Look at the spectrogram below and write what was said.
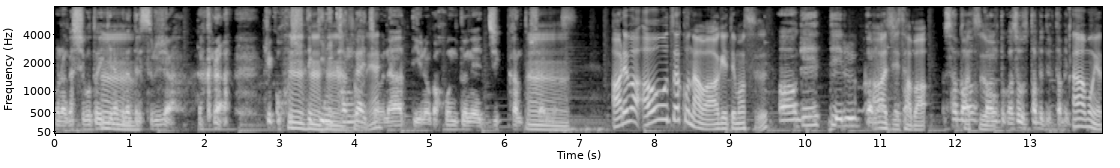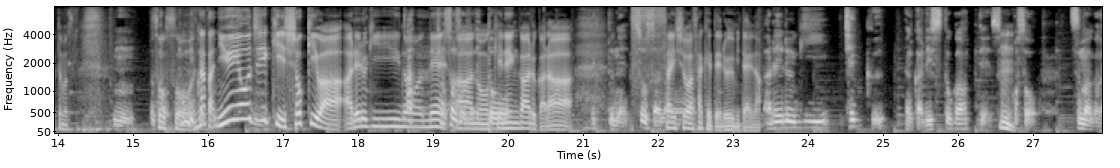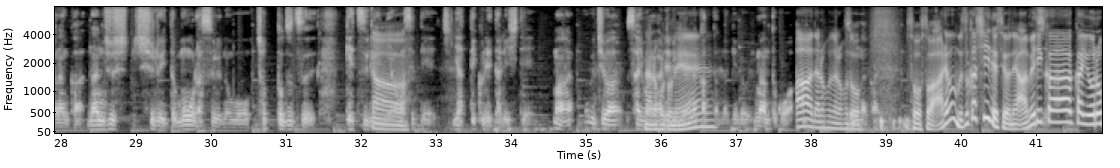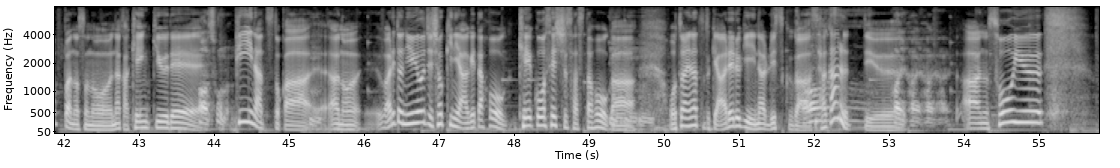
腹仕事行けなくなったりするじゃん。だから、結構保守的に考えちゃうなっていうのが本当ね、実感としてあります。あれは青魚はあげてます？あげてるかなアジサバ。サバ缶とか、そうそう、食べてる食べてる。ああもうやってます。うん。そうそう。なんか乳幼児期初期はアレルギーのねあのえっと懸念があるからえっとね、そうそう、最初は避けてるみたいな。アレルギーチェック？なんかリストがあって、それこそ、妻がなんか何十種類と網羅するのをちょっとずつ月齢に合わせてやってくれたりして、まあ、うちは幸いななかったんだけど、今んとこは。ああなるほどなるほど。そうそう。あれも難しいですよね。アメリカかヨーロッパのそのなんか研究であ、そうなんだ。ピーナッツとか、うん。あの割と乳幼児初期にあげた方経口摂取させた方がうんうんうん。大人になった時アレルギーになるリスクが下がるっていう。はいはいはいはい。あのそういう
